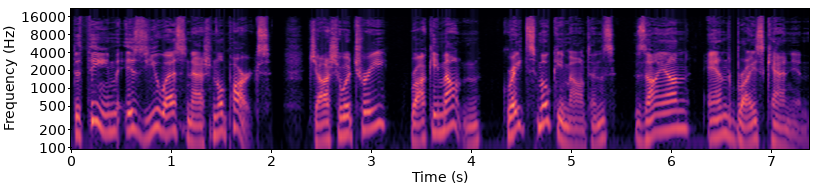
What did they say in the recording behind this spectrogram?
The theme is U.S. National Parks Joshua Tree, Rocky Mountain, Great Smoky Mountains, Zion, and Bryce Canyon.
